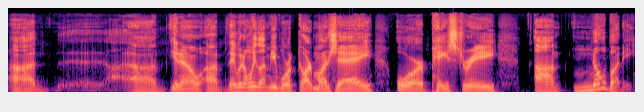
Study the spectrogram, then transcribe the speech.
Uh, uh, you know, uh, they would only let me work garde manger or pastry. Um, nobody.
